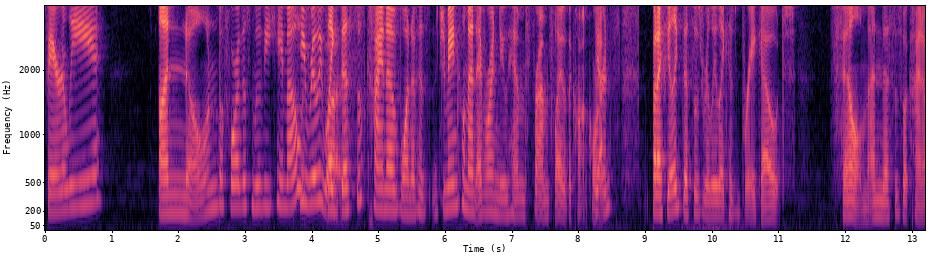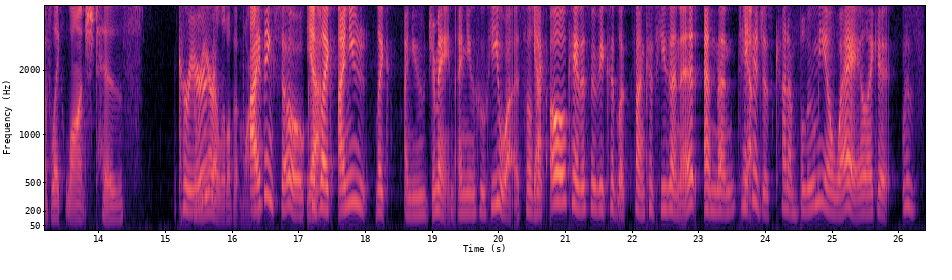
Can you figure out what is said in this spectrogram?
fairly unknown before this movie came out. He really was. Like this was. kind of one of his Jemaine Clement. Everyone knew him from Flight of the Conchords, but I feel like this was really like his breakout film, and this is what kind of like launched his Career, career, a little bit more. I think so. Because Yeah. like I knew like I knew Jemaine. I knew who he was. So I was Yeah. like, oh okay, this movie could look fun because he's in it. And then Taika Yeah. just kind of blew me away. Like it was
